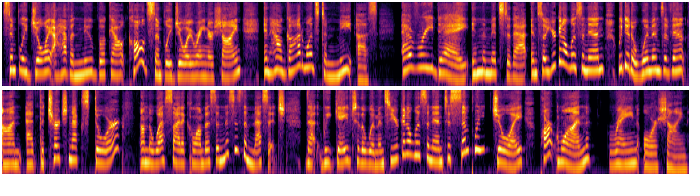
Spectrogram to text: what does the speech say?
simply joy. I have a new book out called Simply Joy, Rain or Shine and how God wants to meet us every day in the midst of that. And so you're going to listen in. We did a women's event on at the church next door on the west side of Columbus, and this is the message that we gave to the women. So you're going to listen in to Simply Joy, Part 1, Rain or Shine.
